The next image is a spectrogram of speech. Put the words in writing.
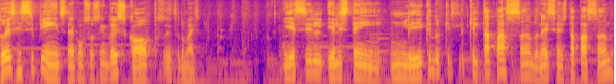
dois recipientes, né? Como se fossem dois copos e tudo mais. E esse, eles têm um líquido que, que ele está passando, né? Esse anjo está passando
